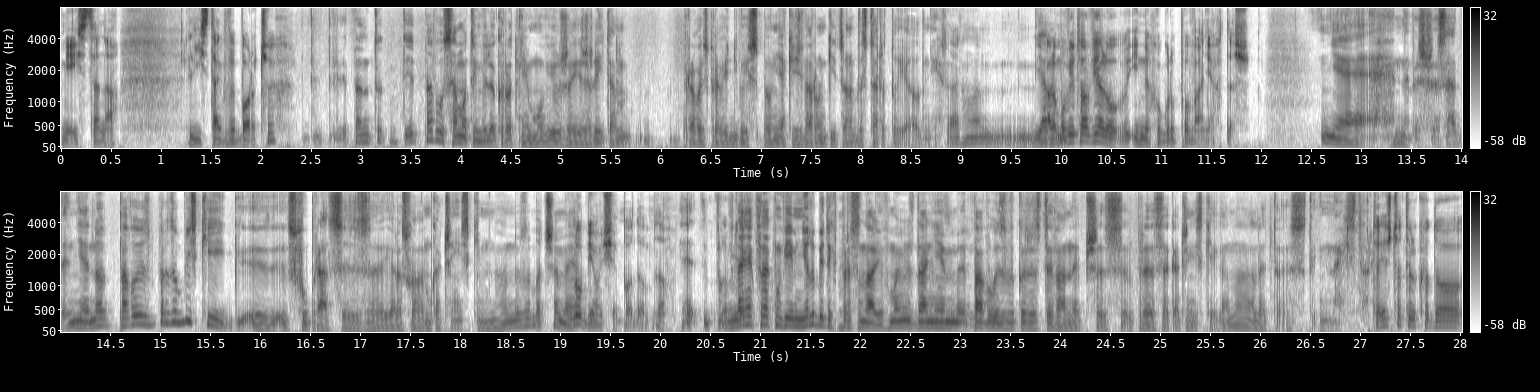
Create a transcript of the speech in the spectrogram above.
miejsce na listach wyborczych? Pan, to, Paweł sam o tym wielokrotnie mówił, że jeżeli tam Prawo i Sprawiedliwość spełni jakieś warunki, to on wystartuje od nich. Tak? No, ja Ale mówię to o wielu innych ugrupowaniach też. Nie, nie bez przesady. Nie, no Paweł jest w bardzo bliskiej y, współpracy z Jarosławem Kaczyńskim. No, no zobaczymy. Lubią się podobno. E, tak jak tak mówiłem, nie lubię tych personaliów. Moim zdaniem Paweł jest wykorzystywany przez prezesa Kaczyńskiego, no ale to jest inna historia. To jeszcze tylko do,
